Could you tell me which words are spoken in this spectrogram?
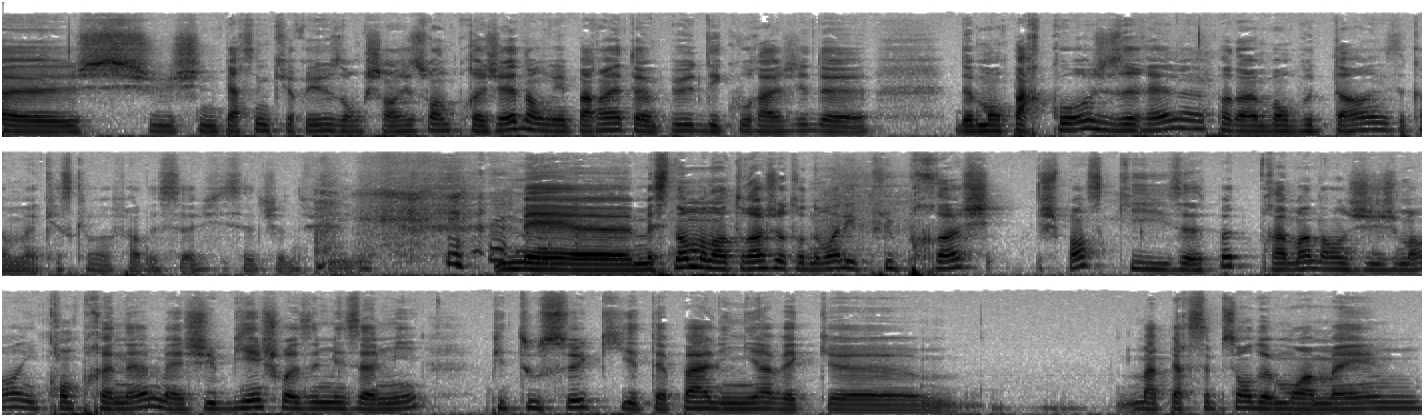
euh, je, suis- je suis une personne curieuse, donc je changeais souvent de projet. Donc mes parents étaient un peu découragés de, de mon parcours, je dirais, là, pendant un bon bout de temps. Ils étaient comme, qu'est-ce qu'elle va faire de sa vie, cette jeune fille? mais, euh, mais sinon, mon entourage autour de moi, les plus proches, je pense qu'ils n'étaient pas vraiment dans le jugement, ils comprenaient, mais j'ai bien choisi mes amis. Puis tous ceux qui n'étaient pas alignés avec euh, ma perception de moi-même,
